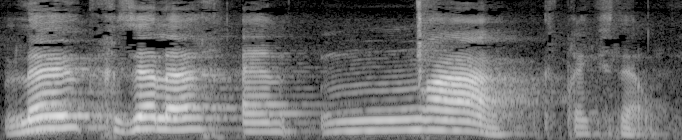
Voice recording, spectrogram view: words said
Leuk, gezellig en mwah, ik spreek snel.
